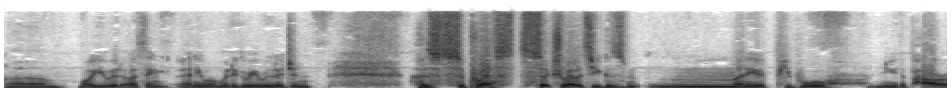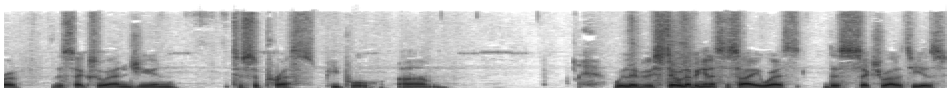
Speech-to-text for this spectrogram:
um, well, you would, I think anyone would agree religion has suppressed sexuality because many people knew the power of the sexual energy and to suppress people. Um, we live, we're still living in a society where this sexuality is,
